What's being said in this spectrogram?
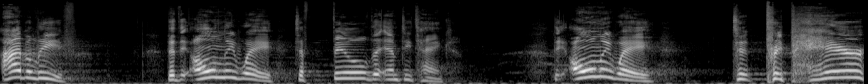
I believe that the only way to fill the empty tank, the only way to prepare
